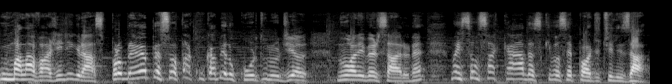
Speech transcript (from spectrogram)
uma lavagem de graça. O problema é a pessoa estar tá com o cabelo curto no dia no aniversário, né? Mas são sacadas que você pode utilizar.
